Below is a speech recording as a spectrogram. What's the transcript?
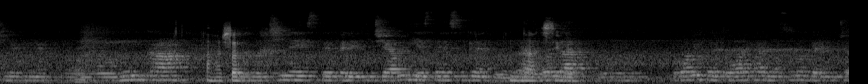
cine vine cu munca? Așa. Uh, Cine este beneficiarul? Este studentul. Da, într-adevăr, sigur. dar, uh, Probabil că într-o oarecare măsură beneficiarul este și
